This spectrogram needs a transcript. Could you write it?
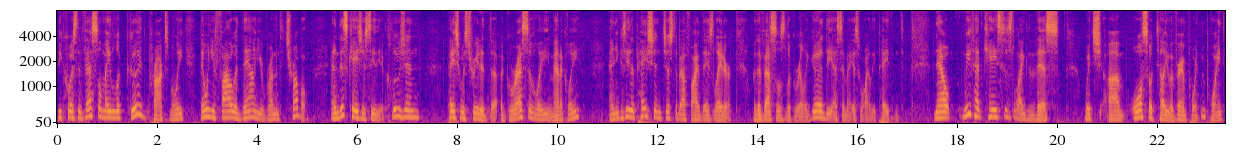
because the vessel may look good proximally. Then when you follow it down, you run into trouble. And in this case, you see the occlusion. Patient was treated uh, aggressively medically, and you can see the patient just about five days later, where the vessels look really good. The SMA is widely patent. Now we've had cases like this, which um, also tell you a very important point.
